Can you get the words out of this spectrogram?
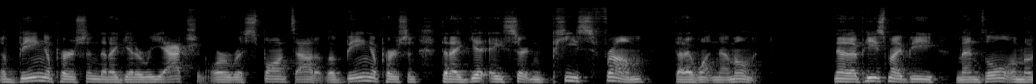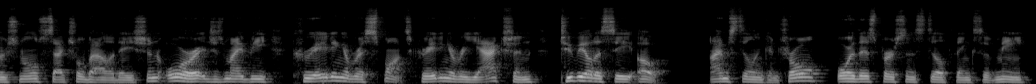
of being a person that I get a reaction or a response out of, of being a person that I get a certain piece from that I want in that moment. Now, that piece might be mental, emotional, sexual validation, or it just might be creating a response, creating a reaction to be able to see, oh, I'm still in control, or this person still thinks of me,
